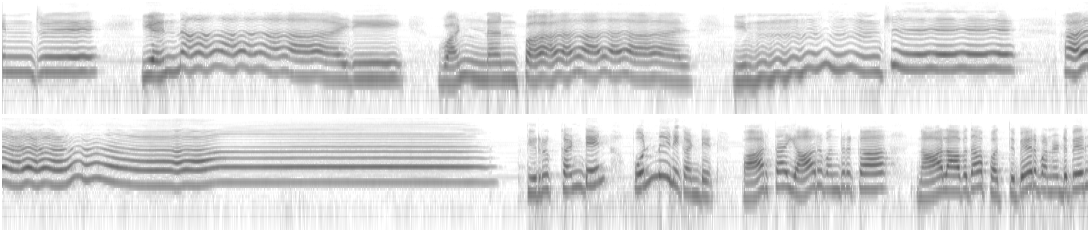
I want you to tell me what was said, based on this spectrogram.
இன்று என்னாழி வண்ணன் பால் இன்று ஆ. திருக்கண்டேன் பொன்மேனி கண்டேன். பார்த்தா யாரு வந்திருக்கா? நாலாவதா பத்து பேர் பன்னெண்டு பேர்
